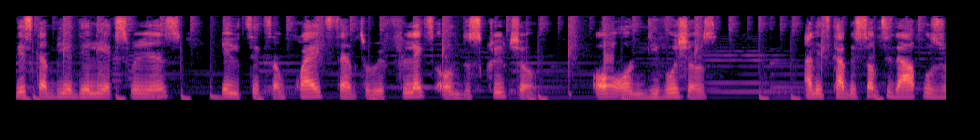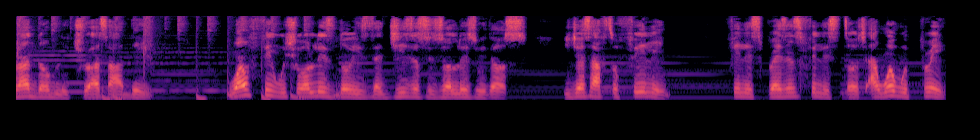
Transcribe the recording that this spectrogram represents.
This can be a daily experience where you take some quiet time to reflect on the scripture or on devotions, and it can be something that happens randomly throughout our day. One thing we should always know is that Jesus is always with us. You just have to feel Him, feel His presence, feel His touch. And when we pray,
